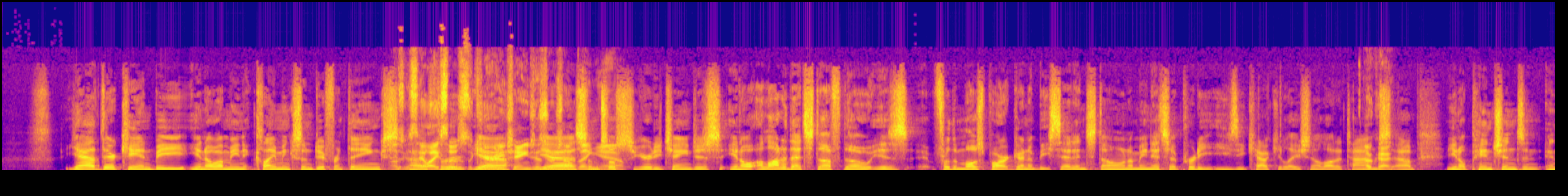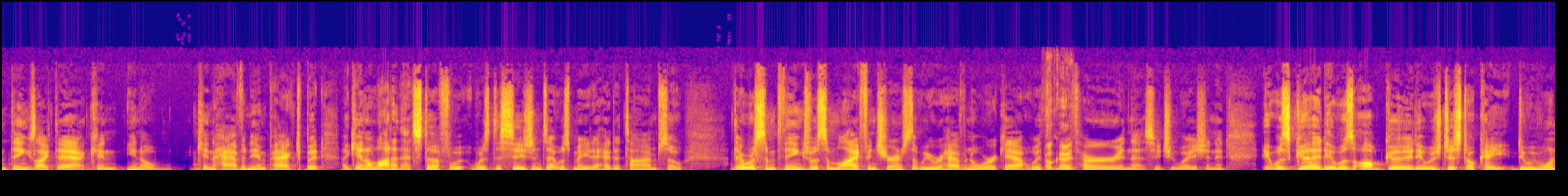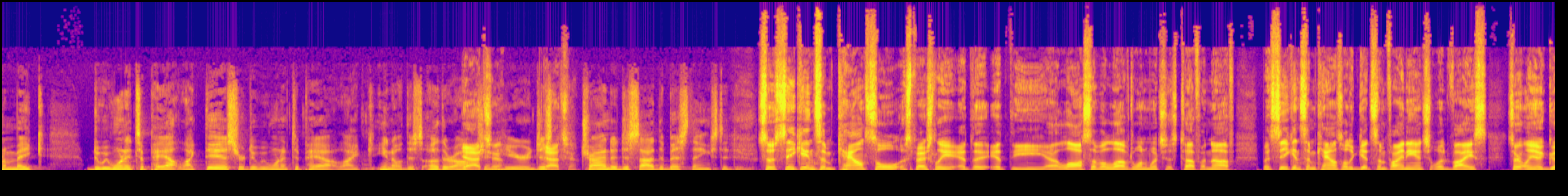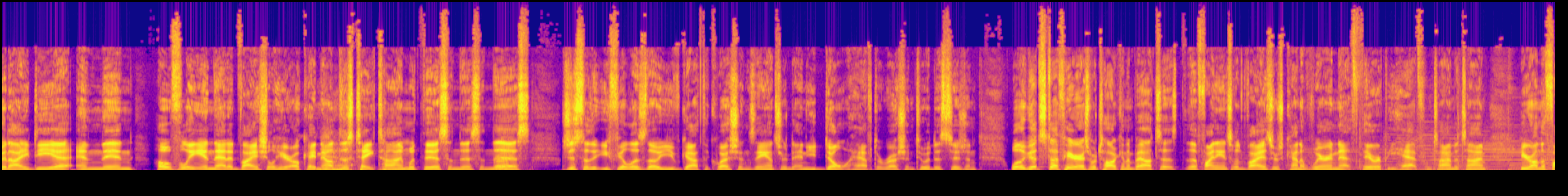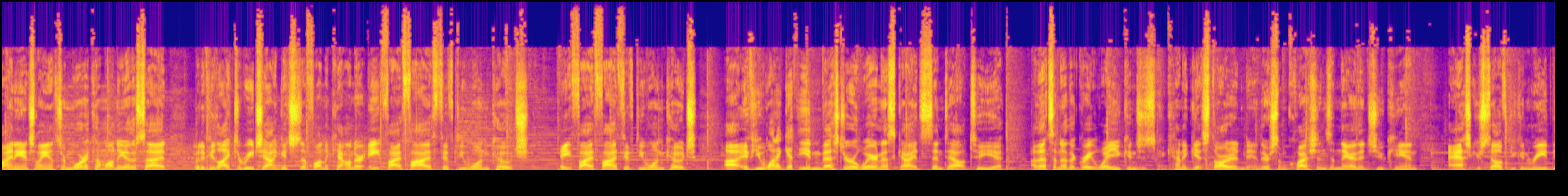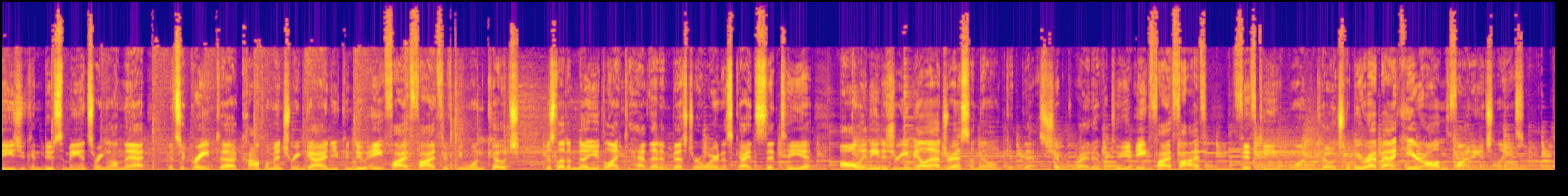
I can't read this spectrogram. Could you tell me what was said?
Yeah, there can be, you know, I mean, claiming some different things. uh, I was gonna say, like, Social Security changes or yeah, something, some yeah. Social Security changes. You know, a lot of that stuff, though, is for the most part going to be set in stone. I mean, it's a pretty easy calculation a lot of times. Okay. Um, you know, pensions and, and things like that can, you know, can have an impact. But again, a lot of that stuff w- was decisions that was made ahead of time. So there were some things with some life insurance that we were having to work out with, Okay. with her in that situation. And it was good. It was all good. It was just, okay, do we want to make, do we want it to pay out like this or do we want it to pay out like, you know, this other option Gotcha. here and just Gotcha. trying to decide the best things to do. So seeking some counsel, especially at the at the uh, loss of a loved one, which is tough enough, but seeking some counsel to get some financial advice, certainly a good idea. And then hopefully in that advice, you'll hear, okay, now Yeah. just take time with this and this and this, just so that you feel as though you've got the questions answered and you don't have to rush into a decision. Well, the good stuff here is we're talking about uh, the financial advisors kind of wearing that therapy hat from time to time here on the Financial Answer. More to come on the other side. But if you'd like to reach out and get yourself on the calendar, 855 51 Coach. 855-51 coach. Uh, if you want to get the investor awareness guide sent out to you uh, that's another great way you can just kind of get started. There's some questions in there that you can ask yourself. You can read these you can do some answering on that. It's a great uh, complimentary guide. You can do 855-51 coach. Just let them know you'd like to have that investor awareness guide sent to you. All they need is your email address and they'll get that shipped right over to you. 855-51 coach. We'll be right back here on the financial answer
